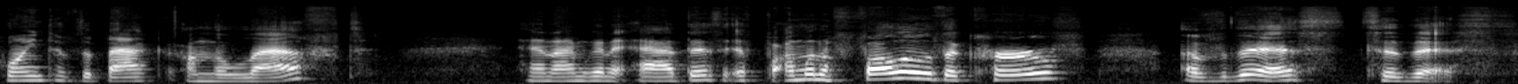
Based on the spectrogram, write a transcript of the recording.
point of the back on the left. And I'm going to add this. If I'm going to follow the curve of this to this.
